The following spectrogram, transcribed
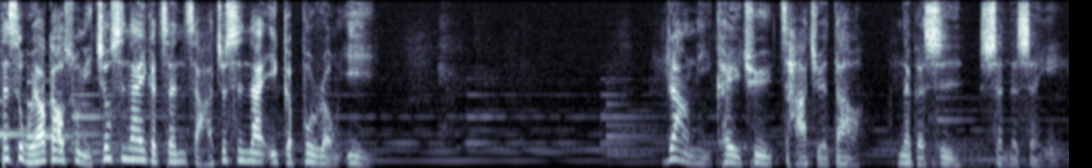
但是我要告诉你，就是那一个挣扎，就是那一个不容易，让你可以去察觉到那个是神的声音。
